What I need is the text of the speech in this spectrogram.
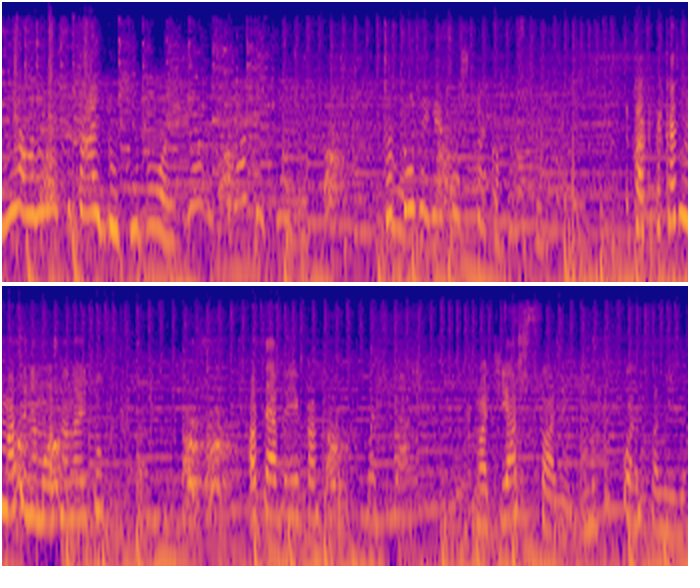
Ні, вони не сюди йдуть, не бой. Та тут є ця штука, просто. Так, таке знімати не можна на ютуб. А в тебе яка? Матіяж Саня. Ну прикольно фамілія.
